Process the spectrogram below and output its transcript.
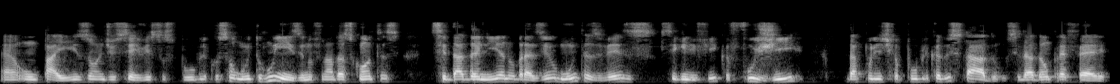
é, um país onde os serviços públicos são muito ruins. E no final das contas, cidadania no Brasil muitas vezes significa fugir da política pública do Estado. O cidadão prefere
